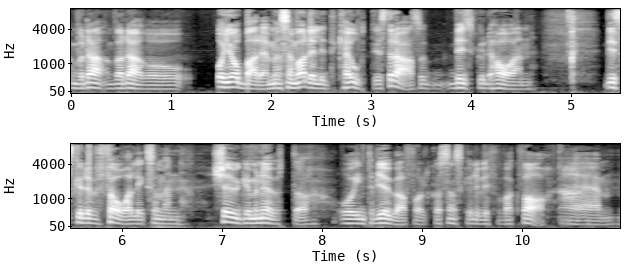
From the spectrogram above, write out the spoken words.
jag var där, var där och, och jobbade men sen var det lite kaotiskt det där. Alltså, vi skulle ha en, vi skulle få liksom en, 20 minuter och intervjua folk och sen skulle vi få vara kvar. Ehm,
